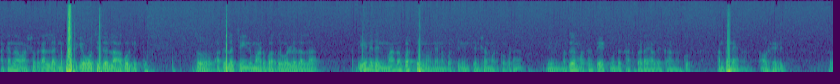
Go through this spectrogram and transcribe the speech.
ಯಾಕಂದ್ರೆ ನಾವು ಅಷ್ಟೊತ್ತಿಗೆ ಲಗ್ನ ಪತ್ರಿಕೆ ಓದಿದ್ದು ಎಲ್ಲ ಆಗೋಗಿತ್ತು. ಸೊ ಅದೆಲ್ಲ ಚೇಂಜ್ ಮಾಡಬಾರ್ದು, ಒಳ್ಳೇದಲ್ಲ. ಅದೇನಿದೆ ನಿಮ್ಮ ನಾನು ಬರ್ತೀನಿ ನಾನು ಬರ್ತೀನಿ, ನೀನು ಟೆನ್ಷನ್ ಮಾಡ್ಕೋಬೇಡ. ನೀನು ಮದುವೆ ಮಾತ್ರ ಡೇಟ್ ಮುಂದಕ್ಕೆ ಹಾಕಬೇಡ ಯಾವುದೇ ಕಾರಣಕ್ಕೂ ಅಂತಲೇ ಅವ್ರು ಹೇಳಿದ್ದು ಸೊ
